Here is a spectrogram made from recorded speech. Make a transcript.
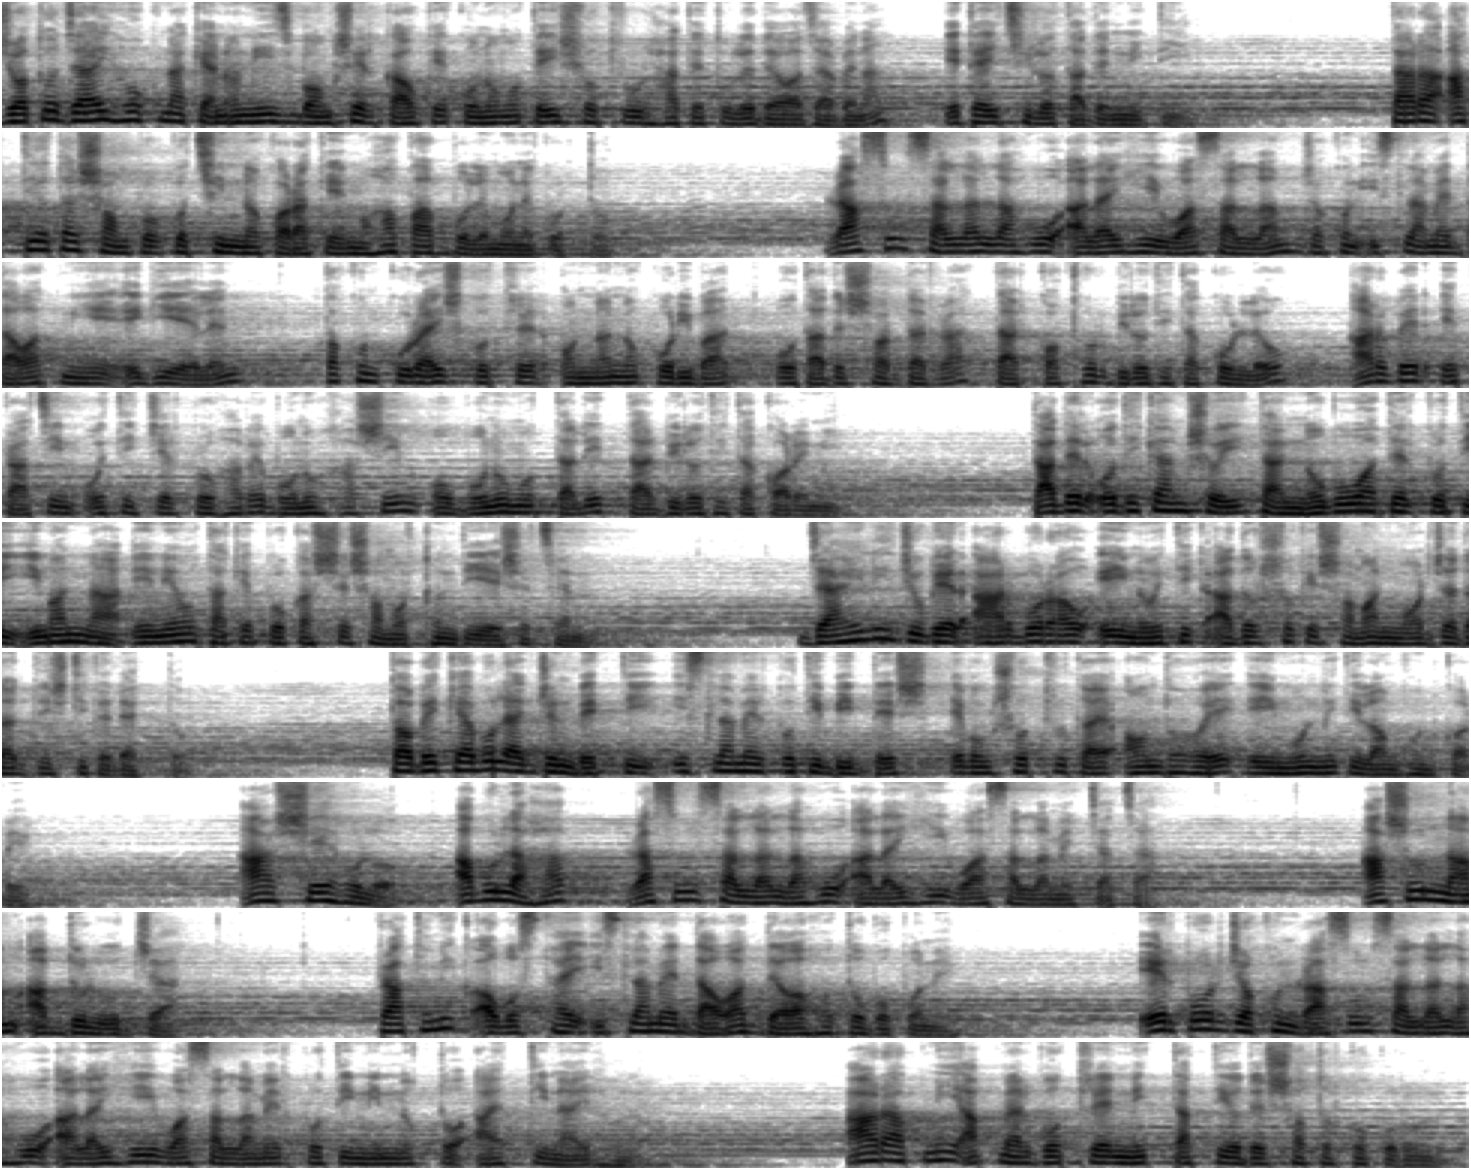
যত যাই হোক না কেন নিজ বংশের কাউকে কোনো মতেই শত্রুর হাতে তুলে দেওয়া যাবে না, এটাই ছিল তাদের নীতি। তারা আত্মীয়তার সম্পর্ক ছিন্ন করাকে মহাপাপ বলে মনে করত। রাসূল সাল্লাল্লাহু আলাইহি ওয়াসাল্লাম যখন ইসলামের দাওয়াত নিয়ে এগিয়ে এলেন, তখন কুরাইশ গোত্রের অন্যান্য পরিবার ও তাদের সর্দাররা তার কঠোর বিরোধিতা করলেও আরবের এ প্রাচীন ঐতিহ্যের প্রভাবে বনু হাসিম ও বনু মুত্তালিব তার বিরোধিতা করেনি। তাদের অধিকাংশই তার নবুয়াতের প্রতি ইমান না এনেও তাকে প্রকাশ্যে সমর্থন দিয়ে এসেছেন। জাহিলি যুগের আরবরাও এই নৈতিক আদর্শকে সমান মর্যাদার দৃষ্টিতে দেখত। তবে কেবল একজন ব্যক্তি ইসলামের প্রতি বিদ্বেষ এবং শত্রুতায় অন্ধ হয়ে এই মূলনীতি লঙ্ঘন করে। আর সে হল আবুল আহাব, রাসূল সাল্লাল্লাহু আলাইহি ওয়াসাল্লামের চাচা। আসল নাম আব্দুল উজ্জা। প্রাথমিক অবস্থায় ইসলামের দাওয়াত দেওয়া হতো গোপনে। এরপর যখন রাসূল সাল্লাল্লাহু আলাইহি ওয়াসাল্লামের প্রতি নিম্নোক্ত আয়াতটি নাইল হল। আর আপনি আপনার গোত্রের নিত্যাত্মীয়দের সতর্ক করুন।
